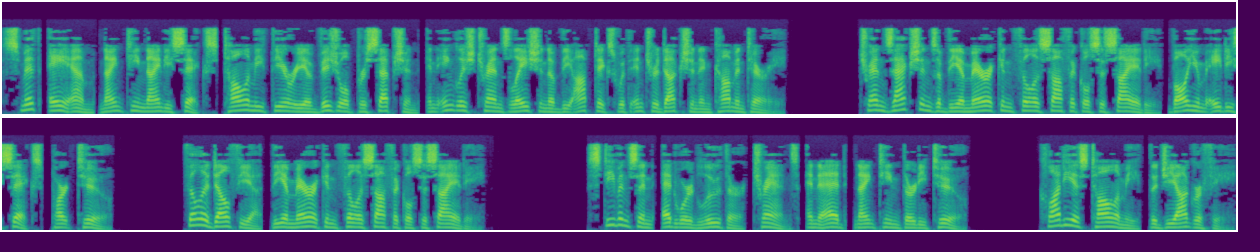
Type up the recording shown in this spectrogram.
Smith, A. M. 1996 Ptolemy Theory of Visual Perception, an English translation of the Optics with Introduction and Commentary. Transactions of the American Philosophical Society, Volume 86, Part 2. Philadelphia, The American Philosophical Society. Stevenson, Edward Luther, trans. and ed. 1932. Claudius Ptolemy, The Geography.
